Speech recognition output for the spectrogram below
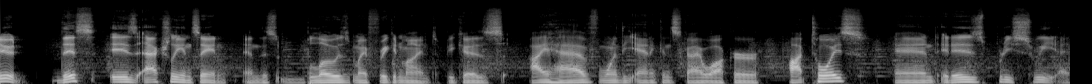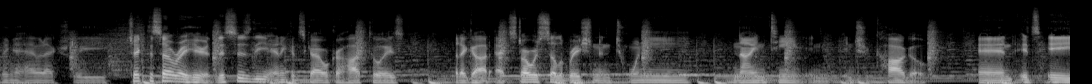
Dude, this is actually insane, and this blows my freaking mind because I have one of the Anakin Skywalker hot toys, and it is pretty sweet. I think I have it actually. Check this out right here. This is the Anakin Skywalker hot toys that I got at Star Wars Celebration in 2019 in, in Chicago. And it's a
